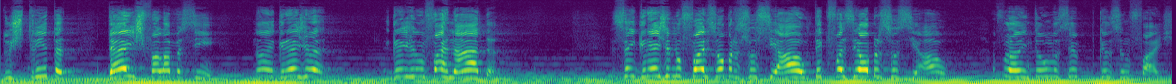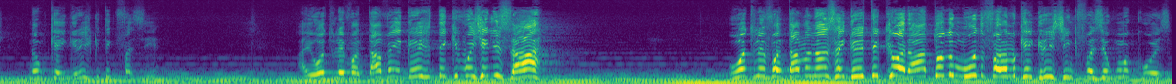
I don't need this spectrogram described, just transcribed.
dos 30, 10 falavam assim: Não, a igreja, a igreja não faz nada. Essa igreja não faz obra social, tem que fazer obra social. Eu falei, ah, então você, por que você não faz? Não, porque é a igreja que tem que fazer. Aí outro levantava, a igreja tem que evangelizar. O outro levantava, não, essa igreja tem que orar. Todo mundo falava que a igreja tinha que fazer alguma coisa,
